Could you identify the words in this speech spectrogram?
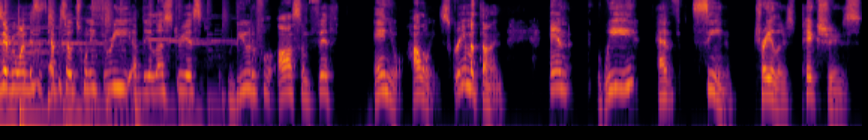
Spookies, everyone. This is episode 23 of the illustrious, beautiful, awesome fifth annual Halloween Screamathon. And we have seen trailers, pictures,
